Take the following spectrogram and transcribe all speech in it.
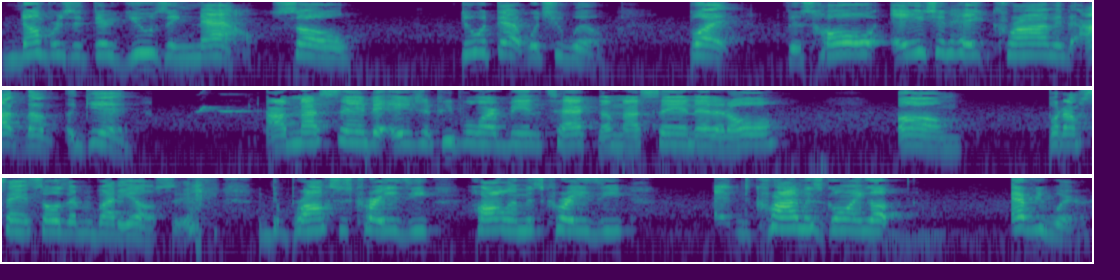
numbers that they're using now. So do with that what you will, but this whole Asian hate crime, and I, I, again, I'm not saying that Asian people aren't being attacked. I'm not saying that at all. Um, but I'm saying so is everybody else. the Bronx is crazy. Harlem is crazy. Crime is going up everywhere,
